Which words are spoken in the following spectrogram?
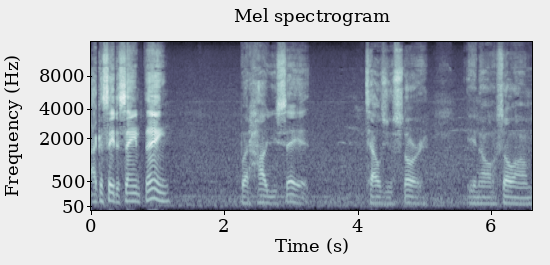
I could say the same thing, but how you say it tells your story, you know. So um,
